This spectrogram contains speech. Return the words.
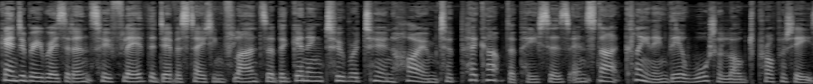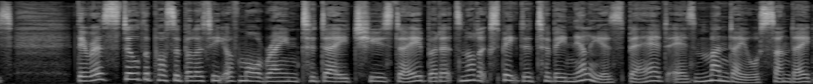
Canterbury residents who fled the devastating floods are beginning to return home to pick up the pieces and start cleaning their waterlogged properties. There is still the possibility of more rain today, Tuesday, but it's not expected to be nearly as bad as Monday or Sunday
